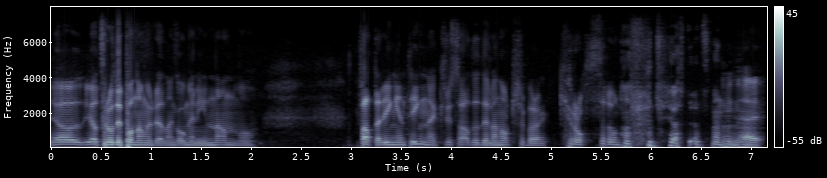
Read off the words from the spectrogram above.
jag, jag trodde på honom redan gången innan och fattade ingenting när Cruzado de la Noche bara krossade honom för dödens. Men, Nej,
